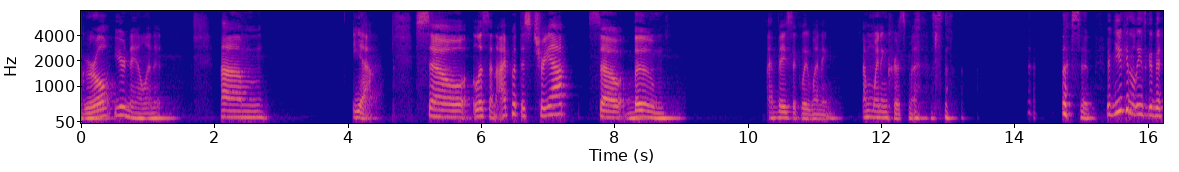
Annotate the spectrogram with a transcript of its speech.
girl, you're nailing it. Um, yeah. So listen, I put this tree up. So boom, I'm basically winning. I'm winning Christmas. Listen, if you can at least get the,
